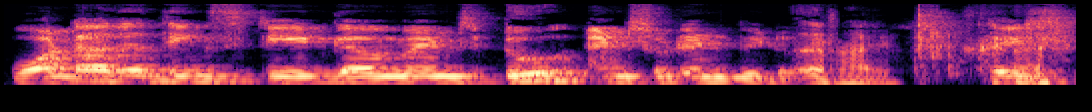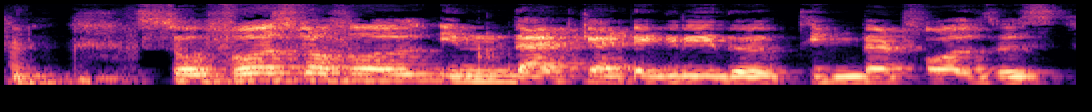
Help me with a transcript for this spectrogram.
what are the things state governments do and shouldn't be doing. Right. so first of all, in that category, the thing that falls is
